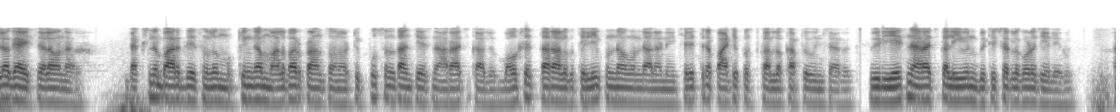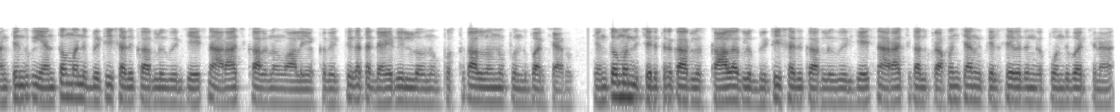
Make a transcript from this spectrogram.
హలో గైస్ ఎలా ఉన్నారు దక్షిణ భారతదేశంలో ముఖ్యంగా మలబార్ ప్రాంతంలో టిప్పు సుల్తాన్ చేసిన అరాచకాలు భవిష్యత్ తరాలకు తెలియకుండా ఉండాలని చరిత్ర పాఠ్య పుస్తకాల్లో కప్పి ఉంచారు వీడు చేసిన అరాచకాలు ఈవెన్ బ్రిటిషర్లు కూడా చేయలేదు. అంతెందుకు ఎంతో మంది బ్రిటిష్ అధికారులు వీడు చేసిన అరాచకాలను వాళ్ళ యొక్క వ్యక్తిగత డైరీల్లోనూ పుస్తకాల్లోనూ పొందుపరిచారు. ఎంతో మంది చరిత్రకారులు స్కాలర్లు బ్రిటిష్ అధికారులు వీడు చేసిన అరాచకాలు ప్రపంచానికి తెలిసే విధంగా పొందుపరిచిన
